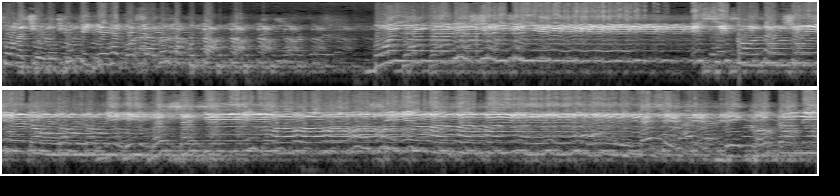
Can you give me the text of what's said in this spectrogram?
کو نہ چھیڑو کیونکہ یہ ہے غوث آزم کا کتا۔ بول اس کو نہ چھیڑو یہی ہے سکی کیسے؟ دیکھو گلے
